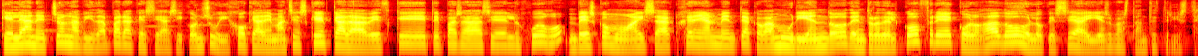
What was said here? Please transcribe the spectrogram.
¿qué le han hecho en la vida para que sea así con su hijo? Que además es que cada vez que te pasas el juego, ves como Isaac generalmente acaba muriendo dentro del cofre, colgado o lo que sea, y es bastante triste.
